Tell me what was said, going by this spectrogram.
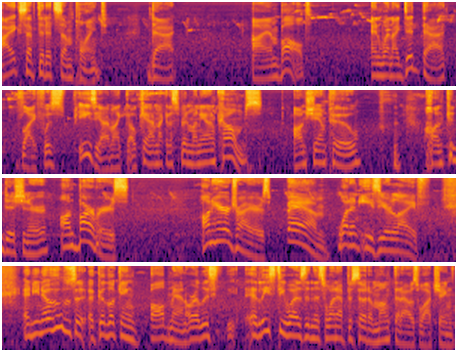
I accepted at some point that I am bald. And when I did that, life was easy. I'm like, okay, I'm not going to spend money on combs, on shampoo, on conditioner, on barbers on hair dryers. Bam! What an easier life. And you know who's a, good-looking bald man, or at least at least he was in this one episode of Monk that I was watching.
